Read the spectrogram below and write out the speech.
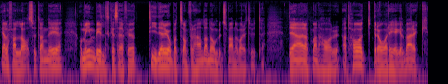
i alla fall LAS. Utan det är, och min bild ska jag säga, för jag har tidigare jobbat som förhandlande ombudsman och varit ute. Det är att man har att ha ett bra regelverk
